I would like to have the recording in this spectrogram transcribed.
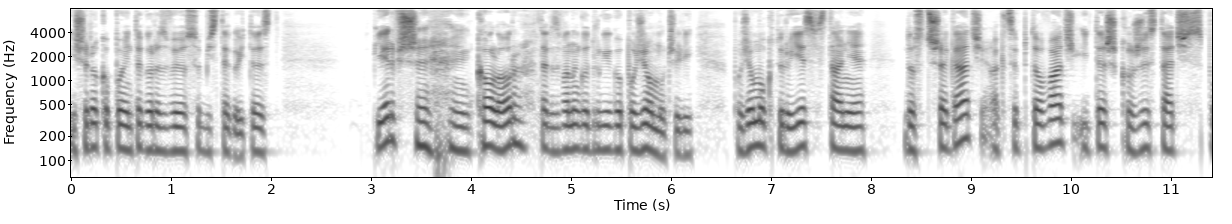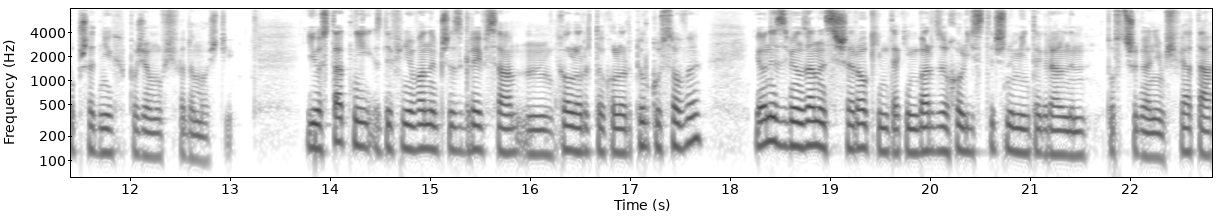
i szeroko pojętego rozwoju osobistego. I to jest pierwszy e, kolor tak zwanego drugiego poziomu, czyli poziomu, który jest w stanie dostrzegać, akceptować i też korzystać z poprzednich poziomów świadomości. I ostatni zdefiniowany przez Gravesa mm, kolor to kolor turkusowy i on jest związany z szerokim, takim bardzo holistycznym, integralnym postrzeganiem świata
